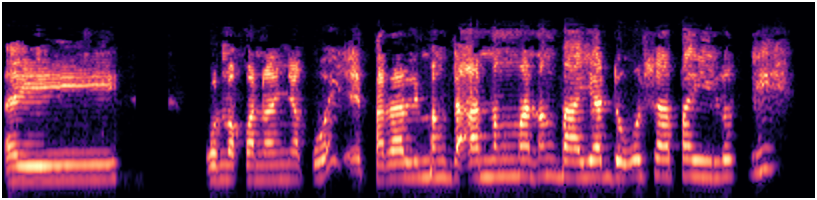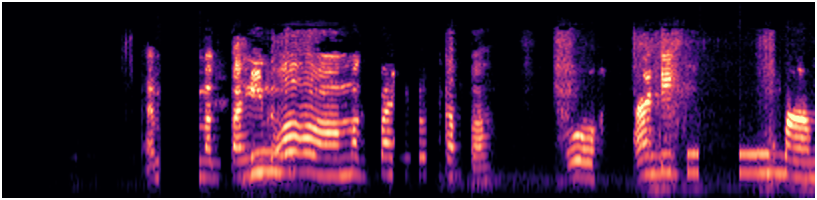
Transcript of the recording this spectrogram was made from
Ay, kung makanan niya ko, eh, para limang daan nang man ang bayad doon sa pahilot eh. Magpahilot. Din- Oo, magpahilot ka pa. Oh, andito ma'am.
